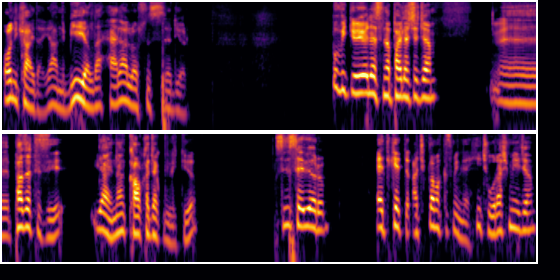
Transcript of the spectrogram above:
12 ayda yani bir yılda helal olsun size diyorum. Bu videoyu öylesine paylaşacağım. Eee, pazartesi yayından kalkacak bu video. Sizi seviyorum. Etiketler açıklama kısmıyla hiç uğraşmayacağım.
